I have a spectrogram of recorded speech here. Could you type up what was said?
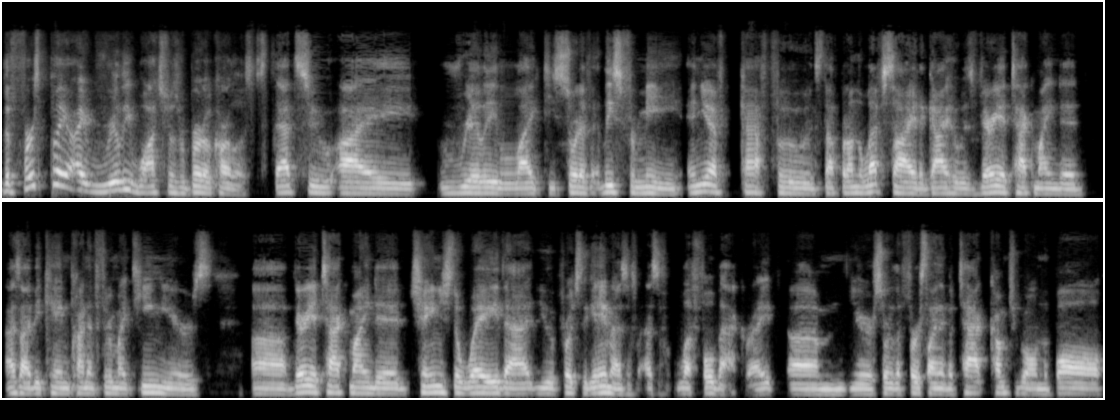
The first player I really watched was Roberto Carlos. That's who I really liked. He's sort of, at least for me, and you have Cafu and stuff, but on the left side, a guy who was very attack minded as I became kind of through my teen years, uh, very attack minded, change the way that you approach the game as a, as a left fullback, right? Um, you're sort of the first line of attack, comfortable on the ball,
